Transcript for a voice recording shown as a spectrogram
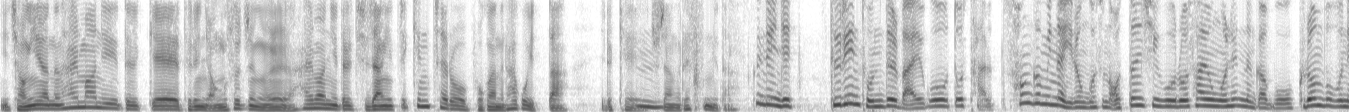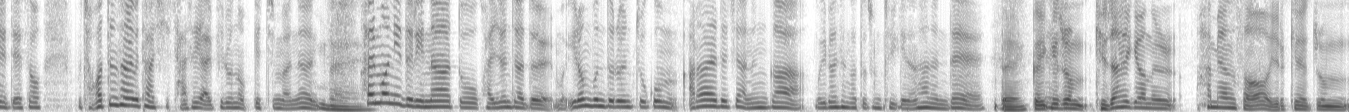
이 정의연은 할머니들께 드린 영수증을 할머니들 지장이 찍힌 채로 보관을 하고 있다. 이렇게 음. 주장을 했습니다. 근데 이제 드린 돈들 말고 또 다- 성금이나 이런 것은 어떤 식으로 사용을 했는가 뭐 그런 부분에 대해서 뭐 저 같은 사람이 다시 자세히 알 필요는 없겠지만은 네. 할머니들이나 또 관련자들 뭐 이런 분들은 조금 알아야 되지 않은가 뭐 이런 생각도 좀 들기는 하는데 네, 그러니까 이게 네. 좀 기자회견을 하면서 이렇게 좀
